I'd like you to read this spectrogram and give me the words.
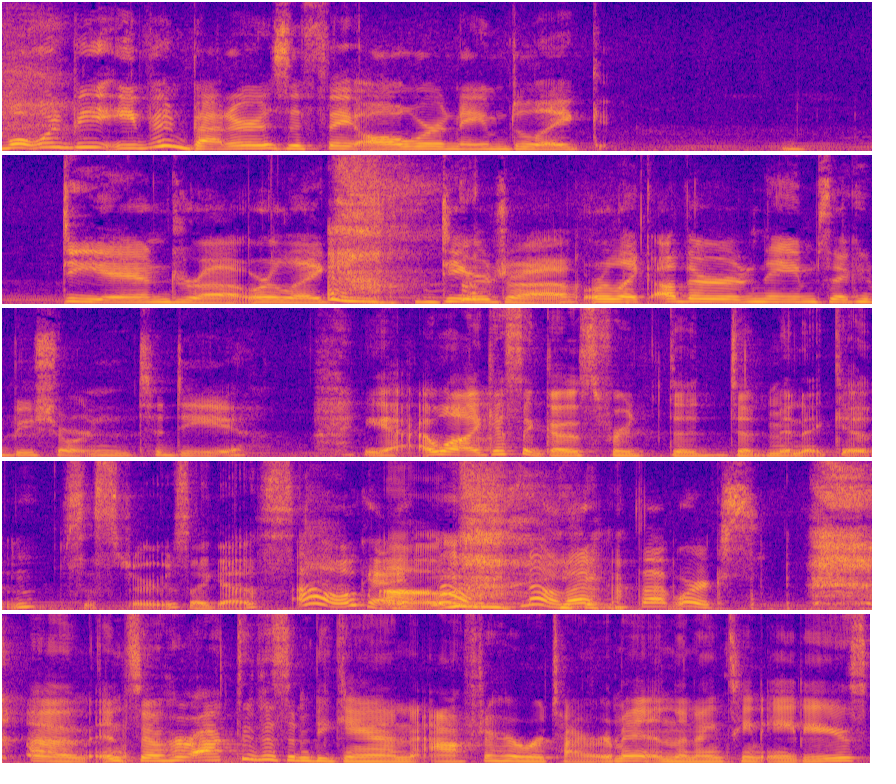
What would be even better is if they all were named like Deandra or like Deirdre or like other names that could be shortened to D. Yeah, well, I guess it goes for the Dominican sisters, I guess. Oh, okay. Um, no, that that works. Um, and so her activism began after her retirement in the 1980s,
